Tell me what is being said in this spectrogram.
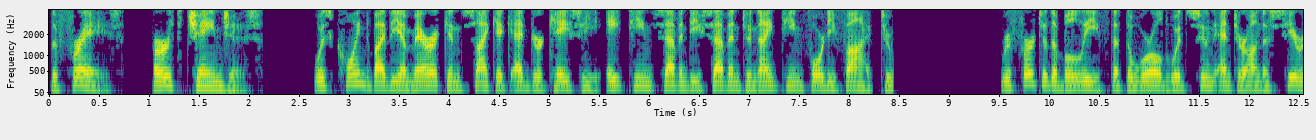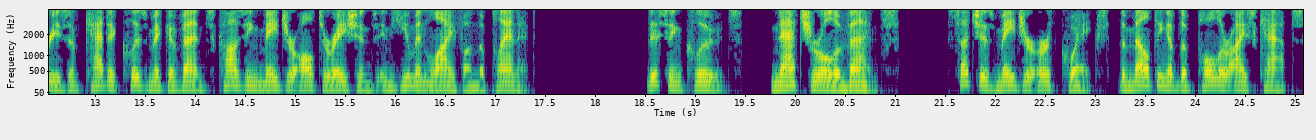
The phrase, "'Earth changes' was coined by the American psychic Edgar Cayce (1877–1945) to refer to the belief that the world would soon enter on a series of cataclysmic events causing major alterations in human life on the planet. This includes natural events such as major earthquakes, the melting of the polar ice caps,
